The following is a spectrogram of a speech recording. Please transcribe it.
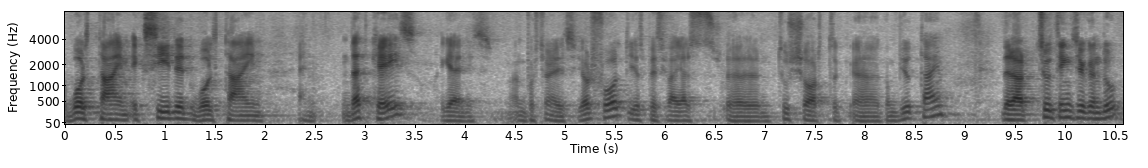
wait time exceeded wait time. And in that case, again, it's unfortunately it's your fault. You specify as uh, too short uh, compute time. There are two things you can do:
